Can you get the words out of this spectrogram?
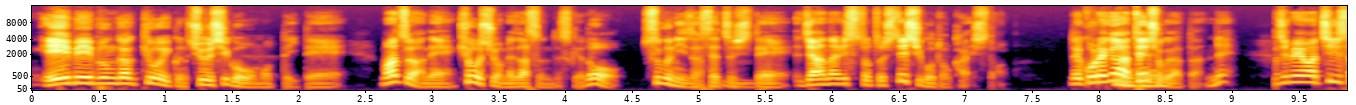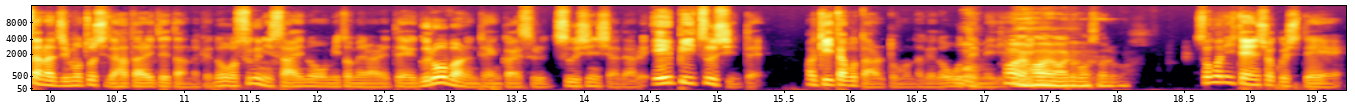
英米文学教育の修士号を持っていて、まずはね、教師を目指すんですけど、すぐに挫折して、ジャーナリストとして仕事を開始と。で、これが転職だったんでね。初めは小さな地元紙で働いてたんだけど、すぐに才能を認められて、グローバルに展開する通信社である AP 通信って、まあ、聞いたことあると思うんだけど、大手メディア、はいはい、ありますあります。そこに転職して、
